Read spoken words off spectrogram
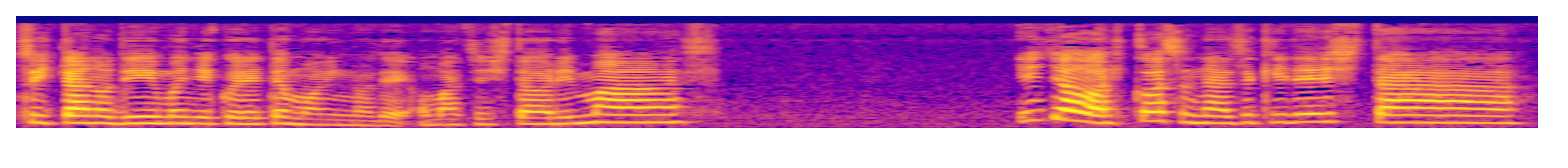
ツイッターの DM にくれてもいいのでお待ちしております以上、ひこすなずきでした。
